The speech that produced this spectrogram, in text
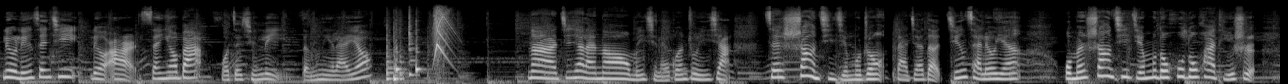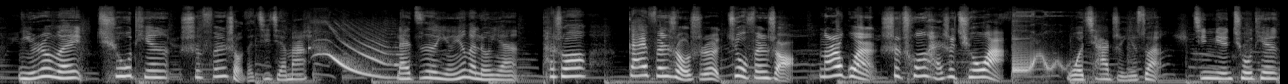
六零三七六二三幺八，我在群里等你来哟。那接下来呢，我们一起来关注一下，在上期节目中大家的精彩留言。我们上期节目的互动话题是：你认为秋天是分手的季节吗？来自莹莹的留言，她说：该分手时就分手，哪管是春还是秋啊？我掐指一算，今年秋天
